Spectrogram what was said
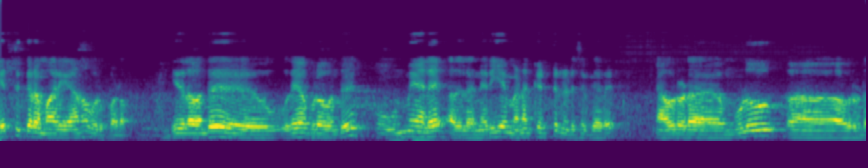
ஏற்றுக்கிற மாதிரியான ஒரு படம். இதில் வந்து உதயபுரம் வந்து உண்மையாலே அதில் நிறைய மெனக்கெட்டு நடிச்சிருக்காரு. அவரோட முழு அவரோட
